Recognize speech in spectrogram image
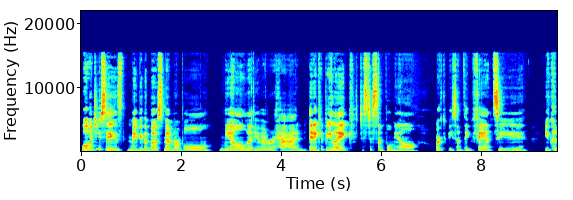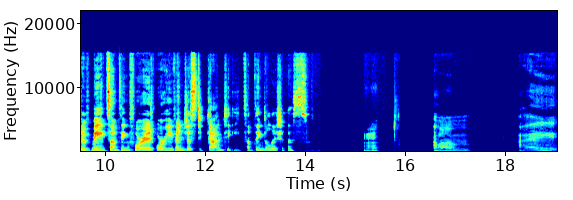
What would you say is maybe the most memorable meal that you've ever had? And it could be like just a simple meal, or it could be something fancy. You could have made something for it, or even just gotten to eat something delicious. Um, I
